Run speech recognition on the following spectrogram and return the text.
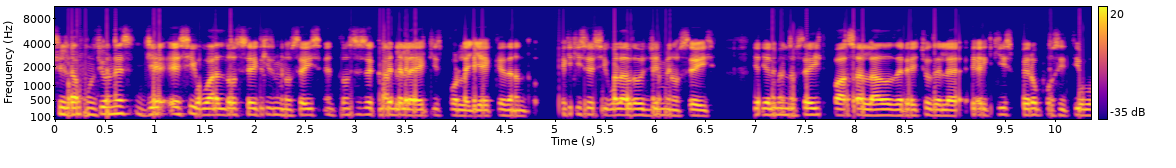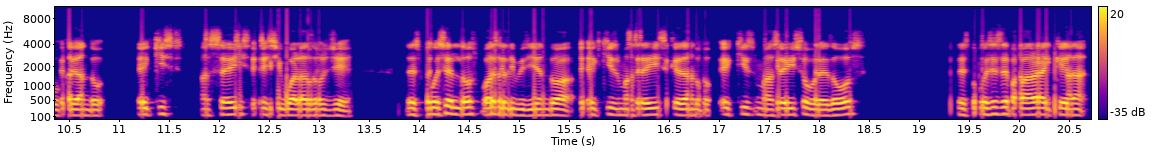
Si la función es y es igual a 2x menos 6, entonces se cambia la x por la y quedando x es igual a 2y menos 6 y el menos 6 pasa al lado derecho de la x pero positivo quedando x más 6 es igual a 2y. Después el 2 pasa dividiendo a x más 6 quedando x más 6 sobre 2. Después se separa y queda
